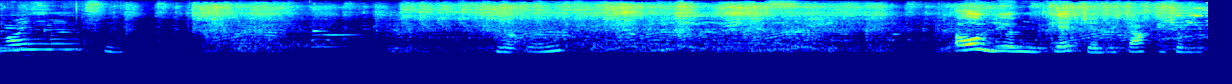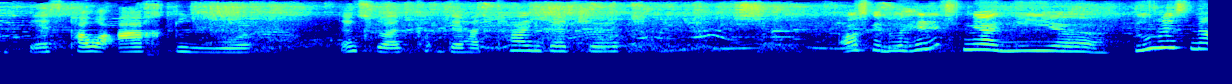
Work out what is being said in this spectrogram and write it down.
Neun Münzen. Na und? Oh, Leon Gadget. Ich dachte schon. Der ist Power 8, du. Denkst du, der hat kein Gadget? Oskar, du hilfst mir nie. Du hilfst mir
